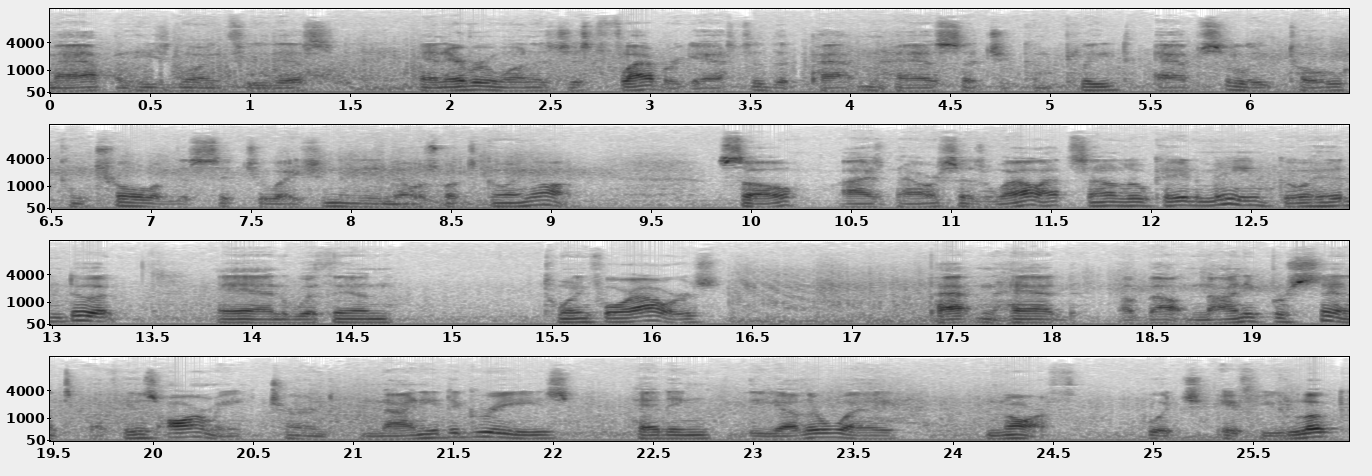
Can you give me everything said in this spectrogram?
map and he's going through this, and everyone is just flabbergasted that Patton has such a complete, absolute, total control of this situation and he knows what's going on. So Eisenhower says, Well, that sounds okay to me. Go ahead and do it. And within 24 hours, Patton had about 90% of his army turned 90 degrees heading the other way north, which, if you look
